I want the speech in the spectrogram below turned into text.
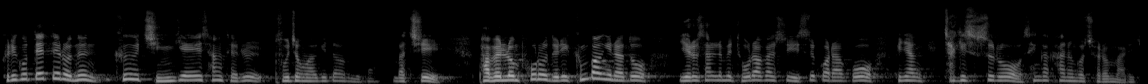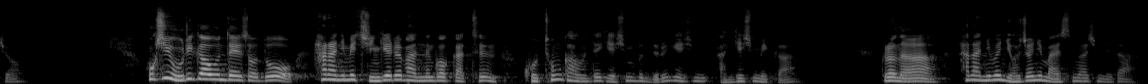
그리고 때때로는 그 징계의 상태를 부정하기도 합니다. 마치 바벨론 포로들이 금방이라도 예루살렘에 돌아갈 수 있을 거라고 그냥 자기 스스로 생각하는 것처럼 말이죠. 혹시 우리 가운데에서도 하나님의 징계를 받는 것 같은 고통 가운데 계신 분들은 계심, 안 계십니까? 그러나 하나님은 여전히 말씀하십니다.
